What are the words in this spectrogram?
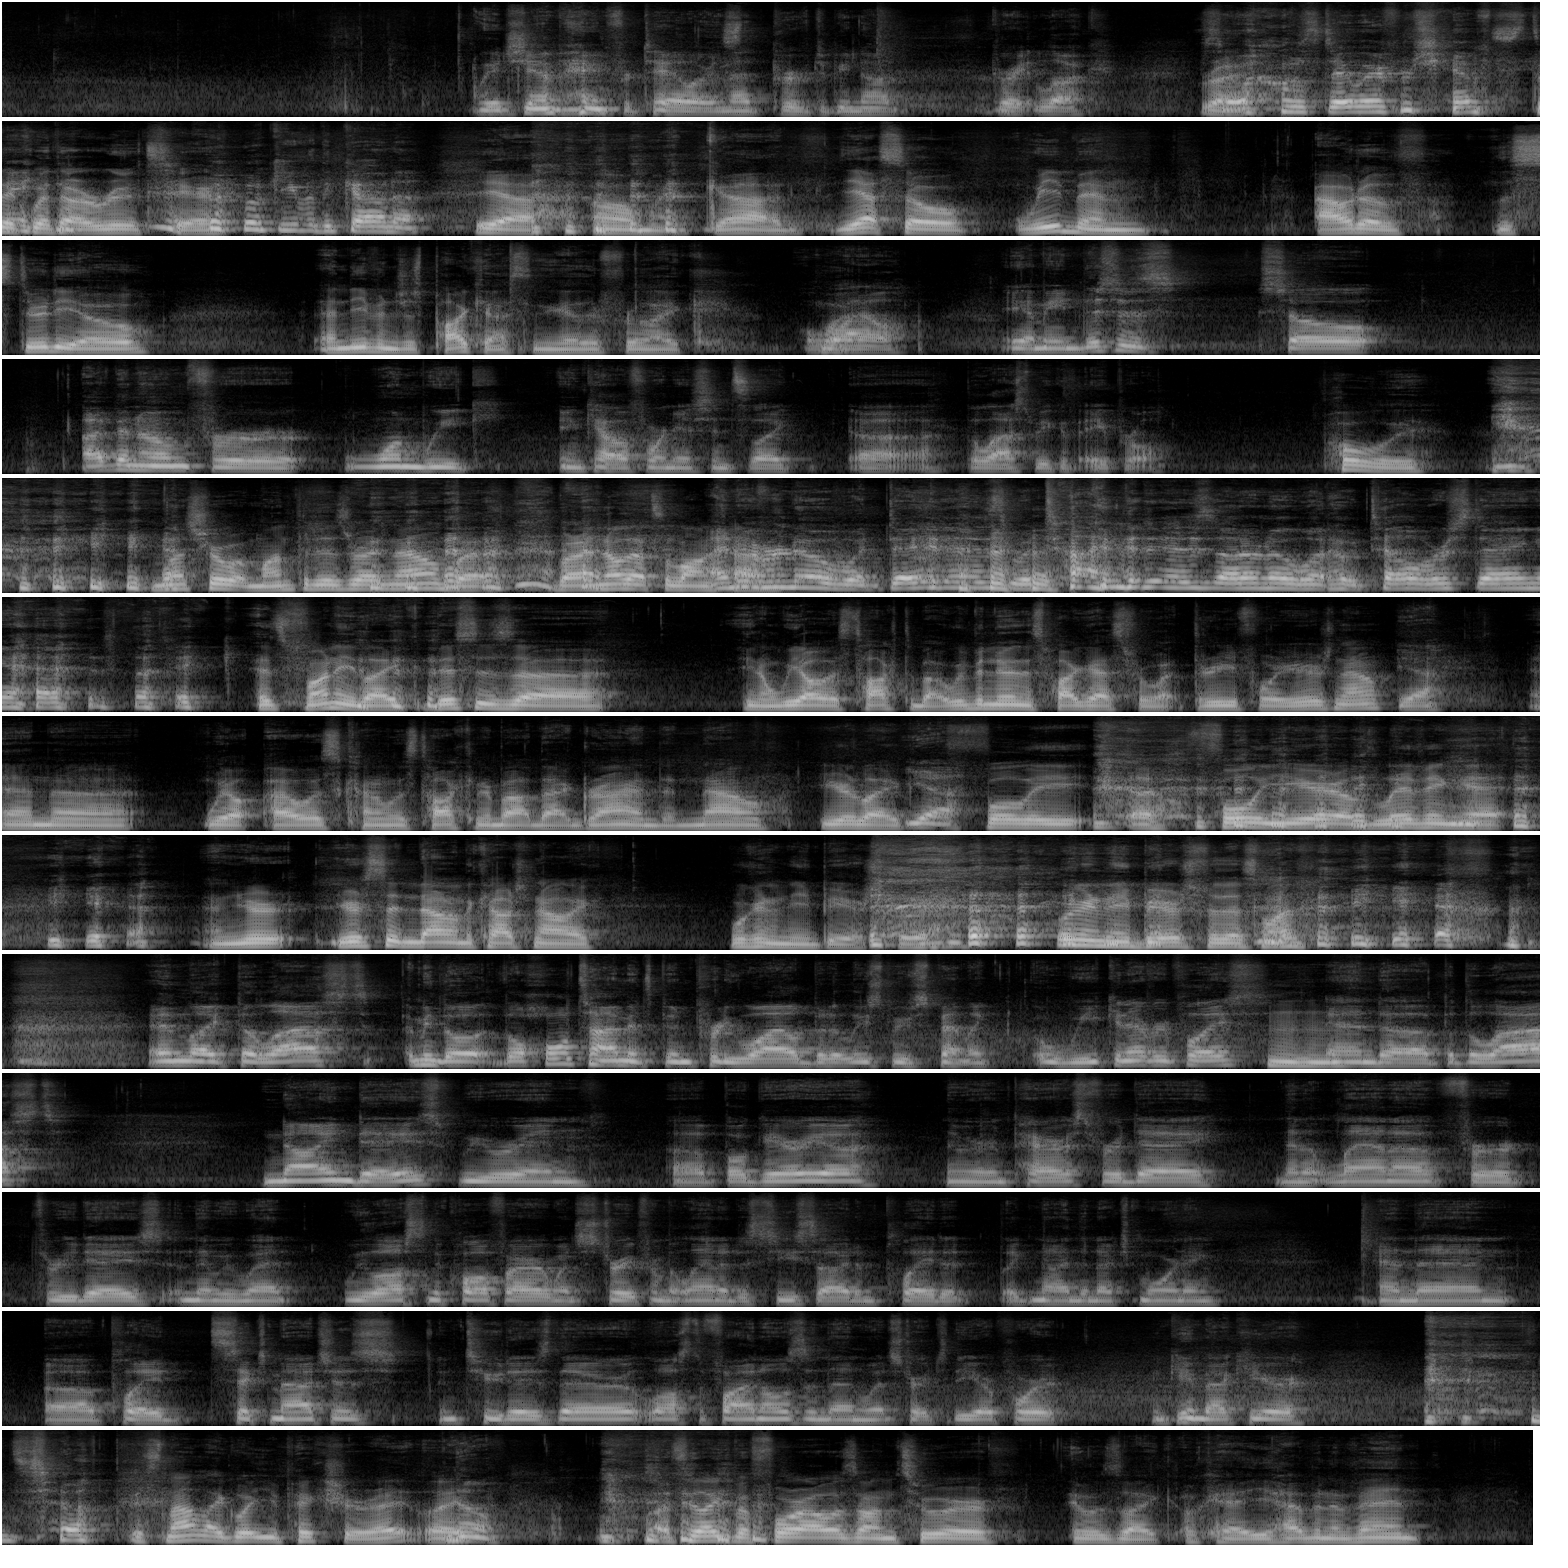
We had champagne for Taylor, and that proved to be not great luck. Right. So we'll stay away from champagne. Stick with our roots here. we'll keep with the Kona. Yeah. Oh my God. Yeah. So we've been out of the studio and even just podcasting together for like A What? while. Yeah, I mean, this is so. I've been home for one week in California since like uh, the last week of April. holy. I'm not sure what month it is right now, but but I know that's a long I never know what day it is, what time it is. I don't know what hotel we're staying at. like, It's funny. Like this is uh, you know, we always talked about. We've been doing this podcast for what three, four years now, yeah, and uh, we I was kind of was talking about that grind, and now you're like Yeah. fully a full year of living it. yeah, and you're you're sitting down on the couch now like we're gonna need beers for this we're gonna need beers for this one yeah. And like the last, I mean, the the whole time it's been pretty wild, but at least we've spent like a week in every place. Mm-hmm. And uh, but the last nine days we were in uh, Bulgaria, then we were in Paris for a day, then Atlanta for three days, and then we went. We lost in the qualifier, went straight from Atlanta to Seaside and played at like nine the next morning, and then uh, played six matches in two days there. Lost the finals, and then went straight to the airport and came back here. so it's not like what you picture right like no, i feel like before i was on tour it was like okay you have an event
